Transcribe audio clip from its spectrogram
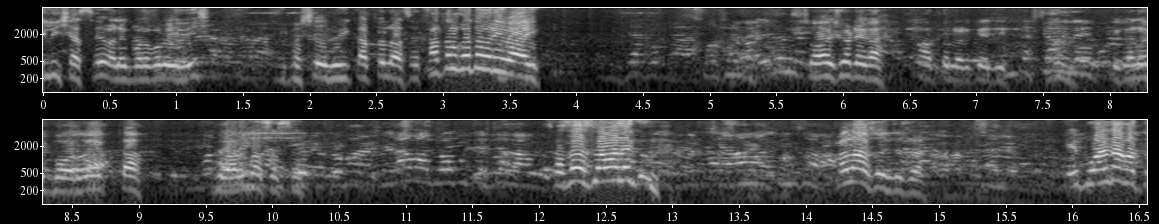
ইলিশ আছে অনেক বড় বড় ইলিশ। এই পাশে রুই কাতল আছে। কাতল কত করি ভাই? ছয়শো টাকা কাতলের কেজি। এখানে বড় একটা বোয়াল মাছ আছে। চাচা আসসালামু আলাইকুম। ভালো আছেন চাচা? এই বোয়ালটা কত?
